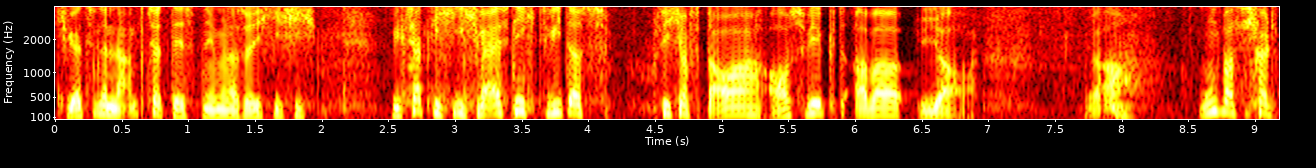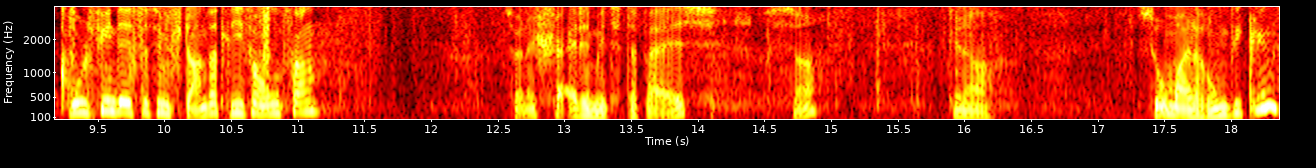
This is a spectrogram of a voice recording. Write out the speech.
Ich werde es in den Langzeittest nehmen. Also ich, ich, ich wie gesagt, ich, ich weiß nicht, wie das sich auf Dauer auswirkt, aber ja. Ja. Und was ich halt cool finde, ist, dass im Standardlieferumfang so eine Scheide mit dabei ist. So, genau. So mal rumwickeln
